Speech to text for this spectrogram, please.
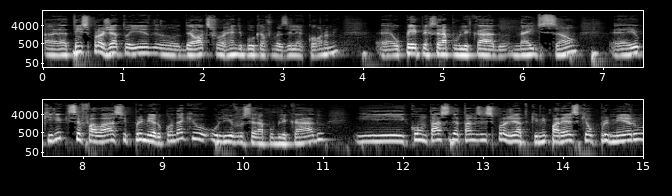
é, tem esse projeto aí do The Oxford Handbook of Brazilian Economy. É, o paper será publicado na edição. É, eu queria que você falasse, primeiro, quando é que o, o livro será publicado e contasse detalhes desse projeto, que me parece que é o primeiro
